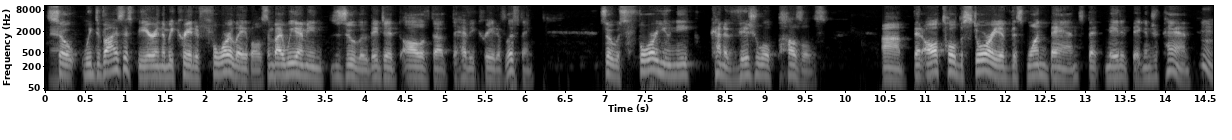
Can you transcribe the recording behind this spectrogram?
So we devised this beer, and then we created four labels, and by we I mean Zulu. They did all of the the heavy creative lifting. So it was four unique kind of visual puzzles um, that all told the story of this one band that made it big in Japan. Hmm.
